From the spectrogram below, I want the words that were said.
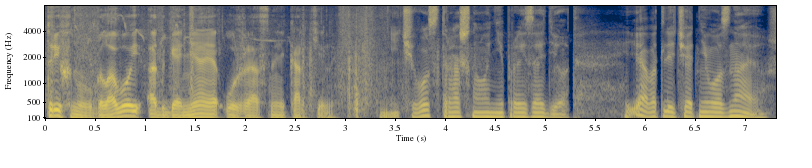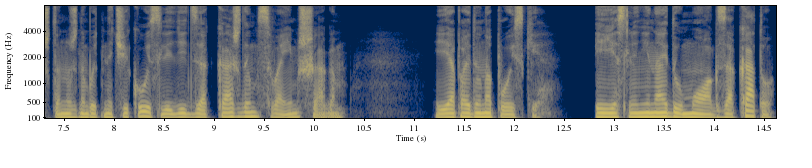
тряхнул головой, отгоняя ужасные картины. Ничего страшного не произойдет. Я, в отличие от него, знаю, что нужно быть начеку и следить за каждым своим шагом. Я пойду на поиски. И если не найду Моа к закату,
